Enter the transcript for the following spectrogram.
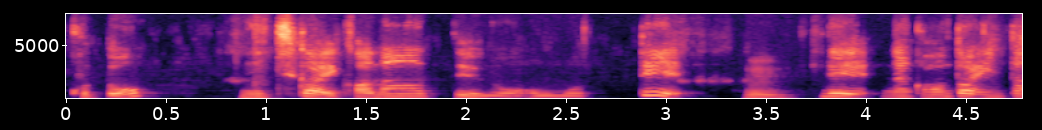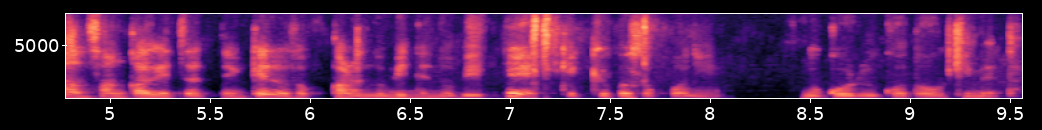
ことに近いかなっていうのを思ってうん。でなんか本当はインターン3ヶ月やってんけどそこから伸びて伸びて、結局そこに残ることを決めた。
